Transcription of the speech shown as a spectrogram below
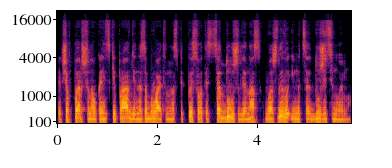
Якщо вперше на українській правді, не забувайте на нас підписуватись. Це дуже для нас важливо, і ми це дуже цінуємо.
